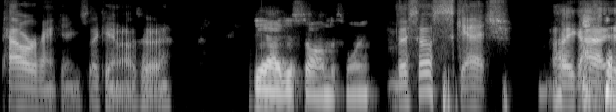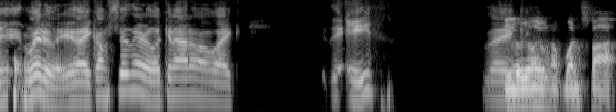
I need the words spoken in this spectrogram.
power rankings that came out today. Yeah, I just saw them this morning. They're so sketch. Like I literally, like I'm sitting there looking at them. I'm like, the eighth. Like Yeah, we only went up one spot.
